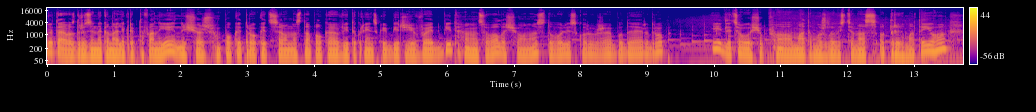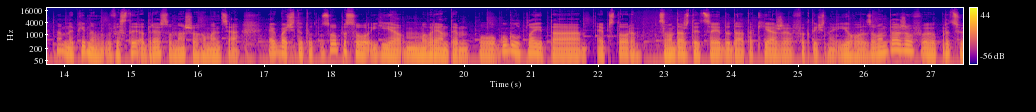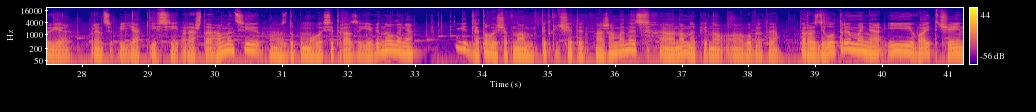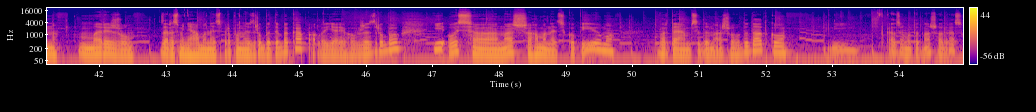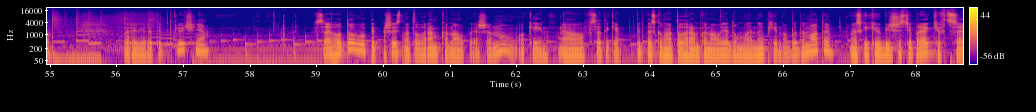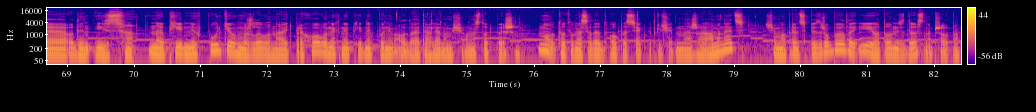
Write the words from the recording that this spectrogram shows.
Вітаю вас, друзі, на каналі CryptoFan.ua. Ну що ж, поки троки це у нас тапалка від української біржі WhiteBit анонсувала, що у нас доволі скоро вже буде airdrop. І для цього, щоб мати можливість у нас отримати його, нам необхідно ввести адресу нашого гаманця. Як бачите, тут з опису є варіанти по Google Play та App Store. Завантажити цей додаток. Я же фактично його завантажив. Е, Працює принципі, як і всі решта гаманці, е, з допомогою сітрази є відновлення. І для того, щоб нам підключити наш гаманець, е, нам необхідно е, вибрати розділ утримання і White Chain мережу. Зараз мені гаманець пропонує зробити бекап, але я його вже зробив. І ось наш гаманець копіюємо, вертаємося до нашого додатку і вказуємо тут нашу адресу. Перевірити підключення. Все готово. Підпишись на телеграм-канал. Пише. Ну, окей, все-таки підписку на телеграм-канал, я думаю, необхідно буде мати, оскільки у більшості проєктів це один із необхідних пунктів, можливо, навіть прихованих необхідних пунктів. Але давайте глянемо, що у нас тут пише. Ну, тут у нас іде опис, як підключити наш гаманець, що ми, в принципі, зробили, і готовність до снапшоту.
